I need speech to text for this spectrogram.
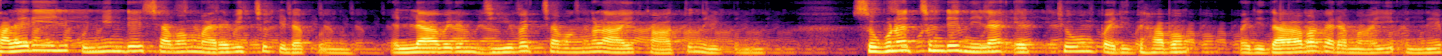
കളരിയിൽ കുഞ്ഞിന്റെ ശവം മരവിച്ചു കിടക്കുന്നു. എല്ലാവരും ജീവച്ചവങ്ങളായി കാത്തു നിൽക്കുന്നു. സുഗുണച്ചന്റെ നില ഏറ്റവും പരിതാപം പരിതാപകരമായി എന്നേ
